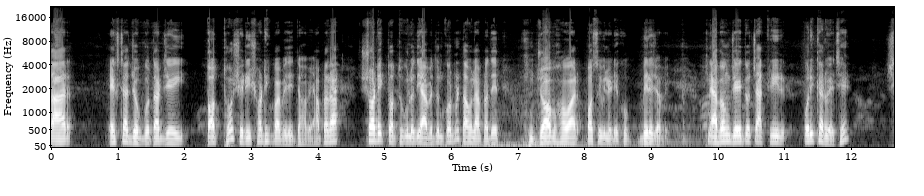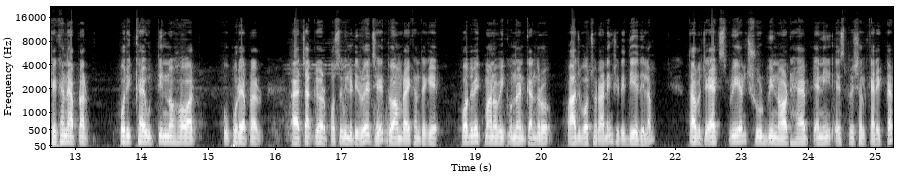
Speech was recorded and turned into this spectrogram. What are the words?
তার এক্সট্রা যোগ্যতার যেই তথ্য সেটি সঠিকভাবে দিতে হবে। আপনারা সঠিক তথ্যগুলো দিয়ে আবেদন করবেন, তাহলে আপনাদের জব হওয়ার পসিবিলিটি খুব বেড়ে যাবে। এবং যেহেতু চাকরির পরীক্ষা রয়েছে, সেখানে আপনার পরীক্ষায় উত্তীর্ণ হওয়ার উপরে আপনার চাকরি হওয়ার পসিবিলিটি রয়েছে, তো আমরা এখান থেকে পদবিক মানবিক উন্নয়ন কেন্দ্র পাঁচ বছর রানিং সেটি দিয়ে দিলাম। তারপর হচ্ছে experience should be not have any special character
